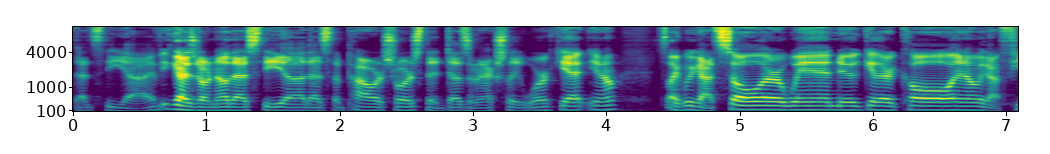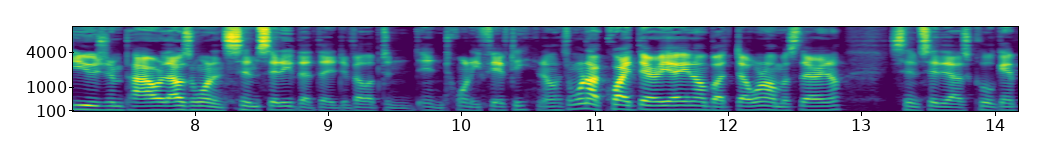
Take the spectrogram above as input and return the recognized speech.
that's the. Uh, if you guys don't know, that's the. Uh, that's the power source that doesn't actually work yet. You know. It's like we got solar, wind, nuclear, coal. You know, we got fusion power. That was the one in SimCity that they developed in in 2050. You know, so we're not quite there yet. You know, but uh, we're almost there. You know, SimCity. That was a cool game.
